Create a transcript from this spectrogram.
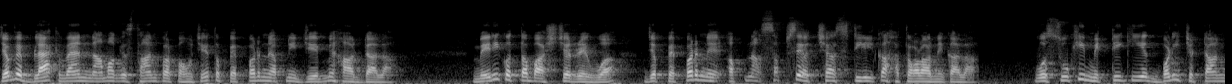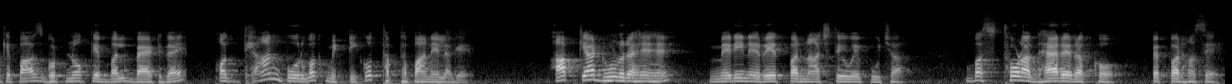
जब वे ब्लैक वैन नामक स्थान पर पहुँचे तो पेपर ने अपनी जेब में हाथ डाला। मेरी को तब आश्चर्य हुआ, जब पेपर ने अपना सबसे अच्छा स्टील का हथौड़ा निकाला। वो सूखी मिट्टी की एक बड़ी चट्टान के पास घुटनों के बल बैठ गए और ध्यानपूर्वक मिट्टी को थपथपाने लगे। आप क्या ढूंढ रहे हैं? मेरी ने रेत पर नाचते हुए पूछा। बस थोड़ा धैर्य रखो, पेपर हंसे।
